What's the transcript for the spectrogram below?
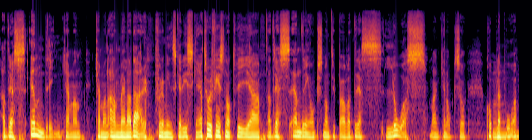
adressändring kan man, kan man anmäla där för att minska risken. Jag tror det finns något via adressändring också, någon typ av adresslås man kan också koppla mm. på.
